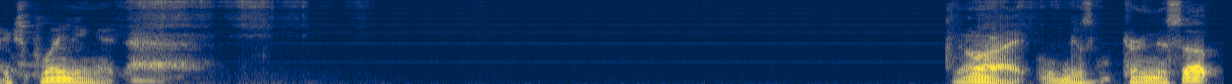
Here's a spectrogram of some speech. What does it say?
explaining it. All right, we'll just turn this up.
